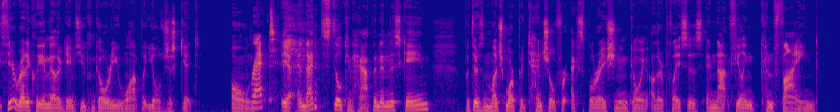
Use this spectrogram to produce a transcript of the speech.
theoretically in the other games you can go where you want, but you'll just get owned, Wrecked. Yeah, and that still can happen in this game, but there's much more potential for exploration and going other places and not feeling confined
